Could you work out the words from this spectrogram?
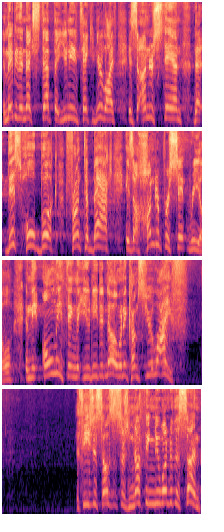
And maybe the next step that you need to take in your life is to understand that this whole book, front to back, is 100% real and the only thing that you need to know when it comes to your life. Ephesians tells us there's nothing new under the sun.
